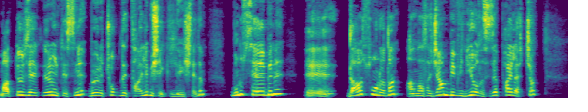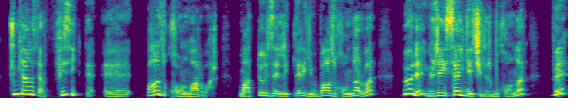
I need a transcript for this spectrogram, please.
Madde özellikleri ünitesini böyle çok detaylı bir şekilde işledim. Bunun sebebini e, daha sonradan anlatacağım bir videoda size paylaşacağım. Çünkü arkadaşlar fizikte e, bazı konular var. Madde özellikleri gibi bazı konular var. Böyle yüzeysel geçilir bu konular ve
